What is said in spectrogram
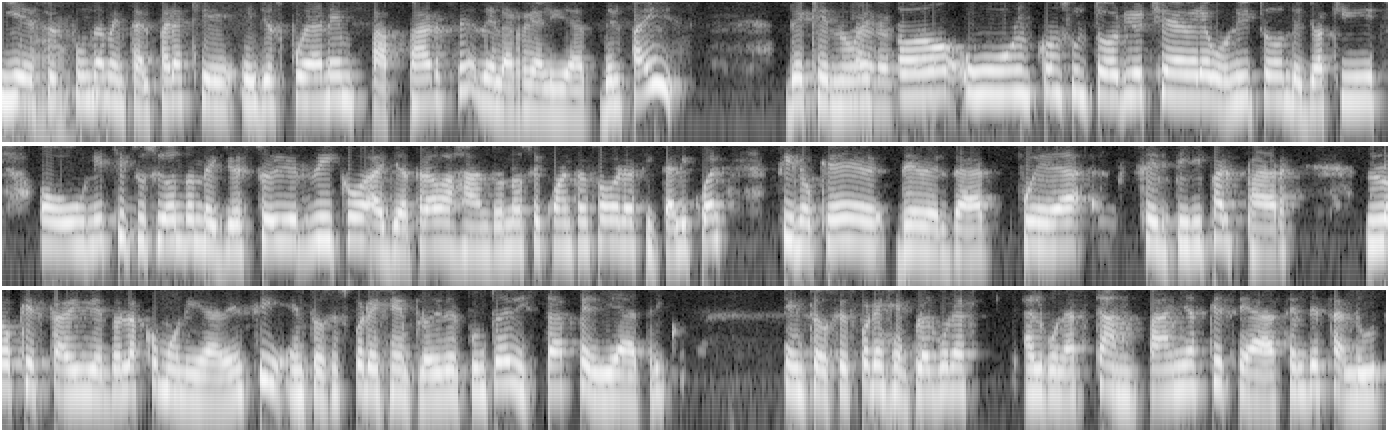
Y eso es fundamental para que ellos puedan empaparse de la realidad del país, de que no claro, es todo un consultorio chévere, bonito, donde yo aquí, o una institución donde yo estoy rico, allá trabajando no sé cuántas horas y tal y cual, sino que de, de verdad pueda sentir y palpar lo que está viviendo la comunidad en sí. Entonces, por ejemplo, desde el punto de vista pediátrico, entonces, por ejemplo, algunas, algunas campañas que se hacen de salud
